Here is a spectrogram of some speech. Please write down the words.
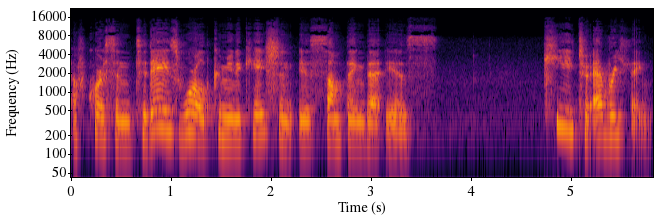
of course, in today's world, communication is something that is key to everything.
